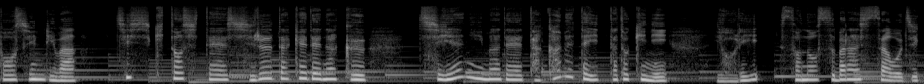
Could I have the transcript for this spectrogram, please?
法真理は知識として知るだけでなく知恵にまで高めていった時によりその素晴らしさを実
